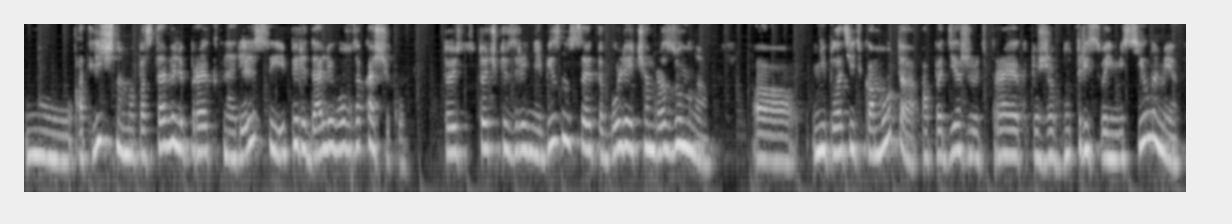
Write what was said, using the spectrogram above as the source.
Ну, отлично, мы поставили проект на рельсы и передали его заказчику. То есть с точки зрения бизнеса это более чем разумно. А, не платить кому-то, а поддерживать проект уже внутри своими силами,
